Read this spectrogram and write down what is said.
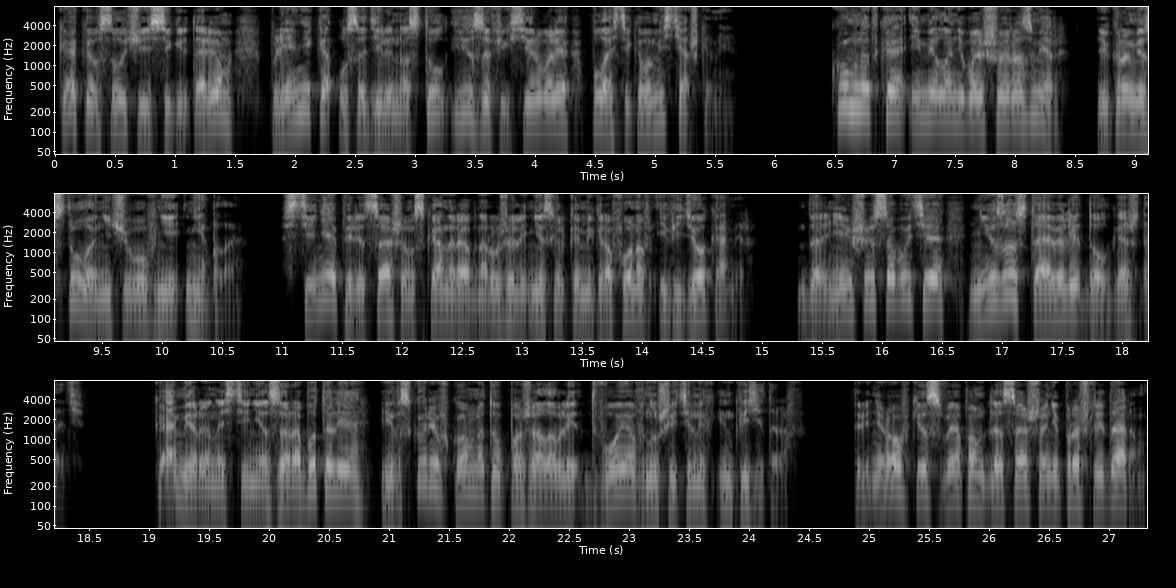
Как и в случае с секретарем, пленника усадили на стул и зафиксировали пластиковыми стяжками. Комнатка имела небольшой размер, и кроме стула ничего в ней не было. В стене перед Сашем сканеры обнаружили несколько микрофонов и видеокамер. Дальнейшие события не заставили долго ждать. Камеры на стене заработали, и вскоре в комнату пожаловали двое внушительных инквизиторов. Тренировки с вепом для Саши не прошли даром.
